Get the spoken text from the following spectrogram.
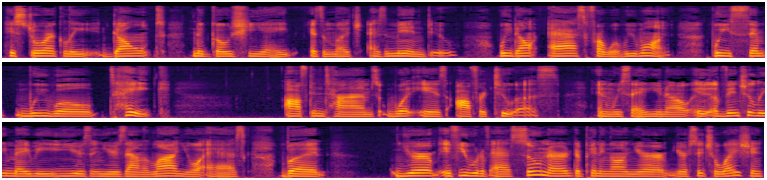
historically don't negotiate as much as men do. We don't ask for what we want. We sim- we will take oftentimes what is offered to us. And we say, you know, eventually, maybe years and years down the line, you'll ask, but your if you would have asked sooner depending on your your situation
